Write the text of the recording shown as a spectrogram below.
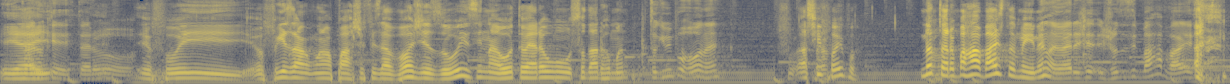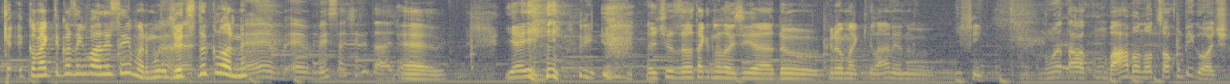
E Tu era o aí, quê? Tu era o. eu fui. Eu fiz a- uma parte, eu fiz a voz de Jesus e na outra eu era um soldado romano. Tu que me empurrou, né? Acho que foi, pô. Não, tu era Barrabás também, né? Não, eu era Judas e Barrabás. Como é que tu consegue fazer isso aí, mano? Não, Jutsu é- do clone, né? é, é versatilidade. É. E aí, enfim, a gente usou a tecnologia do Chroma key lá, né? No... Enfim. Um eu tava com barba, no outro só com bigode.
